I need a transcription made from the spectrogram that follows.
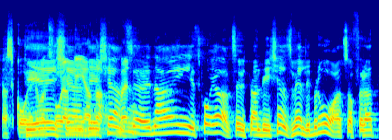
Jag skojar, det var inte så jag det känns, men... Nej, inget skoj alls, utan det känns väldigt bra alltså för att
